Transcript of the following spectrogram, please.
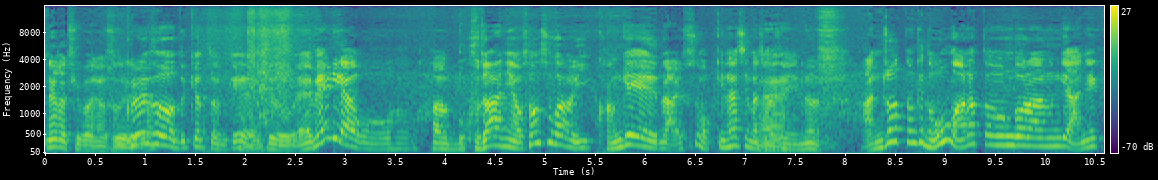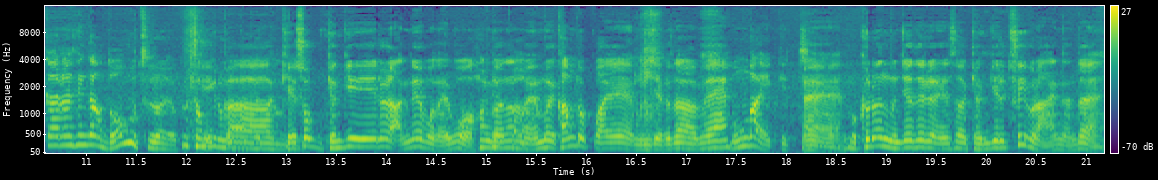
negative한 요소들이 그래서 느꼈던 게 그 에메리하고 아, 뭐 구단이하고 선수가 이 관계는 알 수 없긴 하지만 네. 자세히는 안 좋았던 게 너무 많았던 거라는 게 아닐까라는 생각은 너무 들어요. 그 경기를 그러니까 계속 경기를 안 내보내고 한 거는 그러니까. 뭐 MO의 감독과의 문제 그 다음에 뭔가 있겠지. 예, 뭐 그런 문제들에 의해서 경기를 투입을 안 했는데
